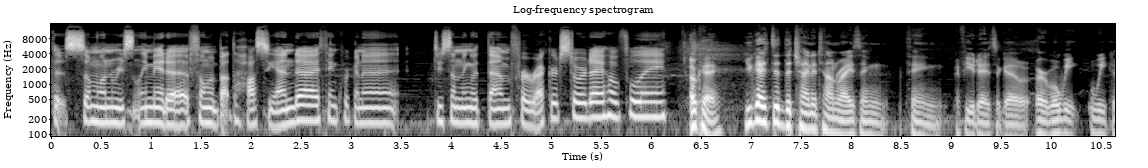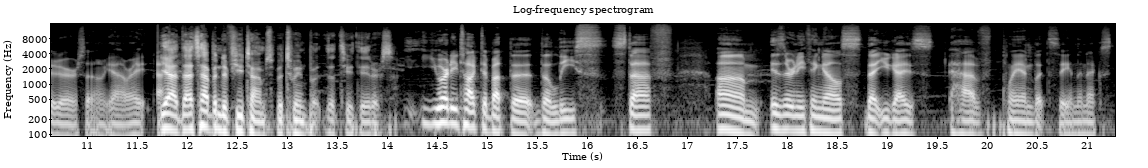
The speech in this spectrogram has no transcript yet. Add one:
there's someone recently made a film about the hacienda. I think we're gonna do something with them for Record Store Day, hopefully. Okay, you guys did the Chinatown Rising thing a few days ago, or a week week ago or so. Yeah, right. Yeah, that's happened a few times between the two theaters. You already talked about the the lease stuff. Um, is there anything else that you guys have planned? Let's say in the next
